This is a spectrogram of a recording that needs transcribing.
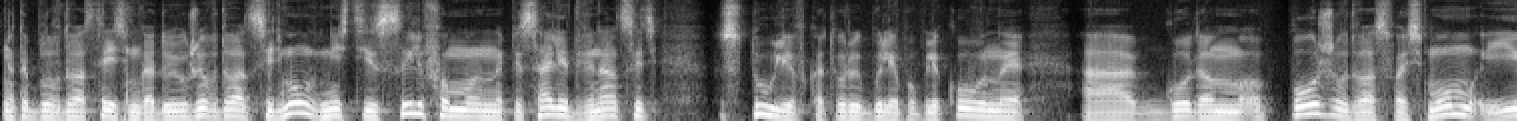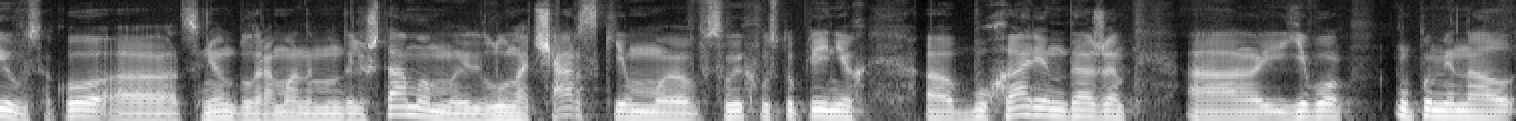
Это было в 23 году. И уже в 27-м вместе с Ильфом написали «12 стульев», которые были опубликованы а, годом позже, в 28-м. И высоко а, оценен был романом Мандельштамом и Луначарским э, в своих выступлениях. А, Бухарин даже его упоминал.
